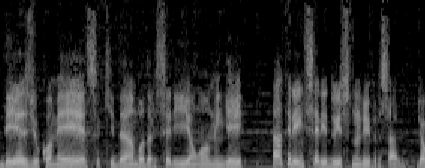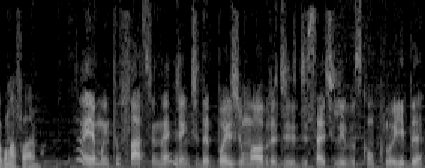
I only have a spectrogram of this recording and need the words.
desde o começo que Dumbledore seria um homem gay, ela teria inserido isso no livro, sabe? De alguma forma. E é muito fácil, né, gente? Depois de uma obra de, de sete livros concluída,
